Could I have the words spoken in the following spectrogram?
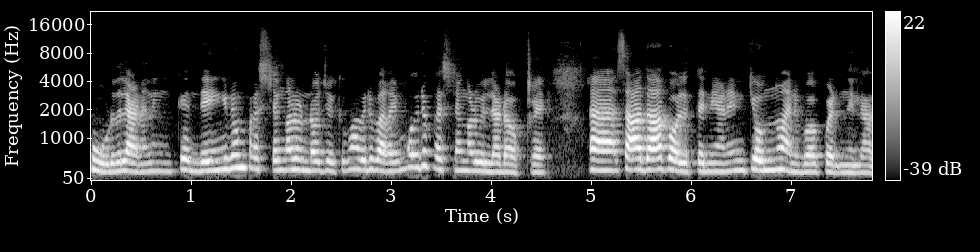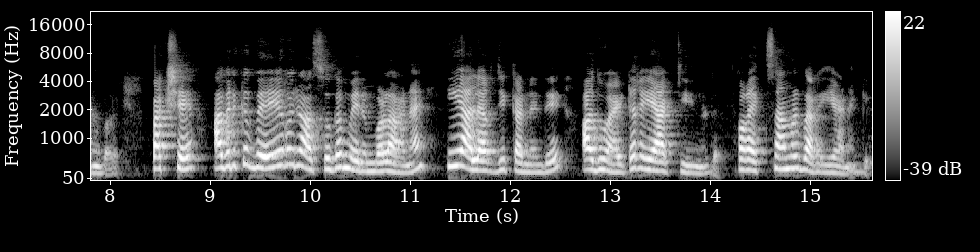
കൂടുതലാണ് നിങ്ങൾക്ക് എന്തെങ്കിലും പ്രശ്നങ്ങളുണ്ടോ? ചോദിക്കുമ്പോൾ അവർ പറയും ഒരു പ്രശ്നങ്ങളും ഇല്ല ഡോക്ടറെ. സാധാ പോലെ തന്നെയാണ് എനിക്കൊന്നും അനുഭവപ്പെടുന്നില്ല എന്ന് പറയും. പക്ഷേ അവർക്ക് വേറൊരു അസുഖം വരുമ്പോഴാണ് ഈ അലർജി കണ്ടന്റ് അതുമായിട്ട് റിയാക്ട് ചെയ്യുന്നത്. ഫോർ എക്സാമ്പിൾ പറയുകയാണെങ്കിൽ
